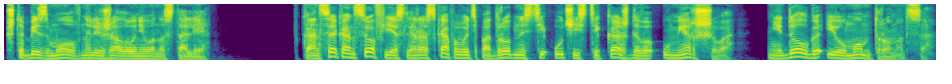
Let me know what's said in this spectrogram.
что безмолвно лежало у него на столе. В конце концов, если раскапывать подробности участи каждого умершего, недолго и умом тронуться.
